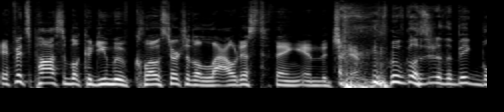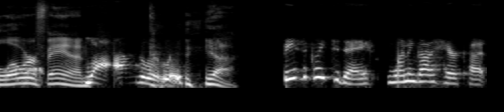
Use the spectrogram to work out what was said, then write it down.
If it's possible, could you move closer to the loudest thing in the gym? Move closer to the big blower fan. Yeah, absolutely. Yeah. Basically, today, when I got a haircut,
